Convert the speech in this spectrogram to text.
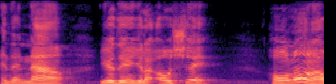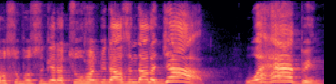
and then now you're there and you're like, oh shit, hold on, I was supposed to get a two hundred thousand dollar job. What happened?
